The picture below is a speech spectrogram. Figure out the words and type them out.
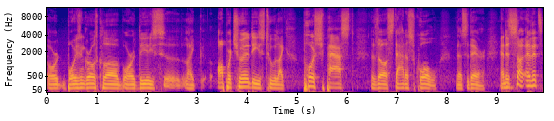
or boys and girls club or these uh, like opportunities to like push past the status quo that's there. And it's and it's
